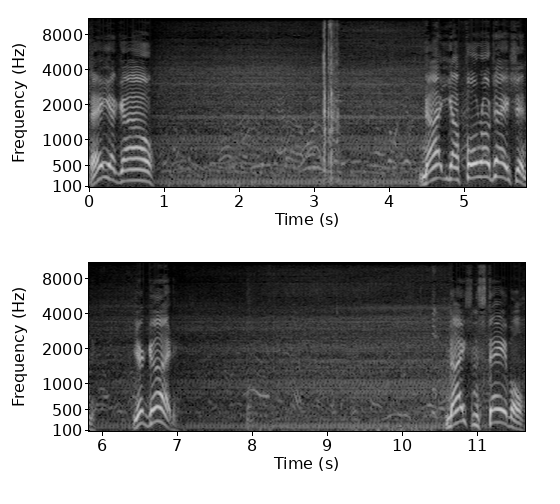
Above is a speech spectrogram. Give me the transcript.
There you go. No, you got full rotation. You're good. Nice and stable.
